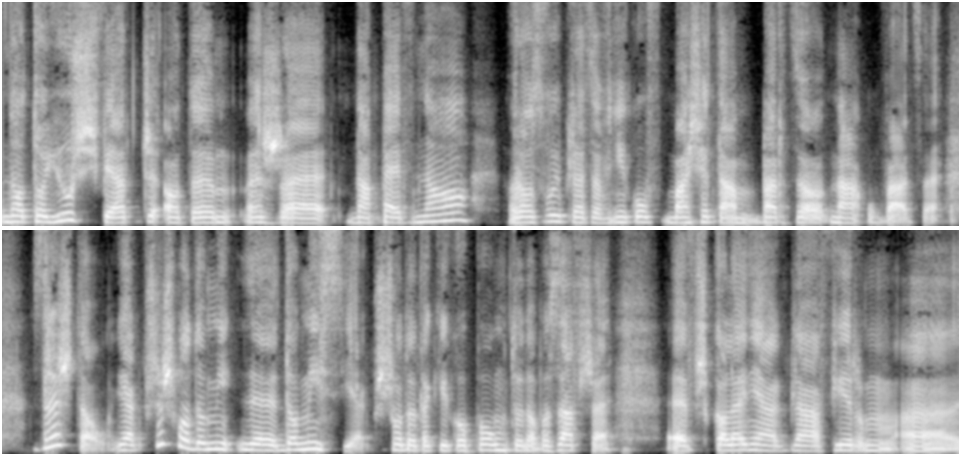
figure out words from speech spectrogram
no to już świadczy o tym, że na pewno rozwój pracowników ma się tam bardzo na uwadze. Zresztą, jak przyszło do, e, do misji, jak przyszło do takiego punktu, no bo zawsze e, w szkoleniach dla firm e,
